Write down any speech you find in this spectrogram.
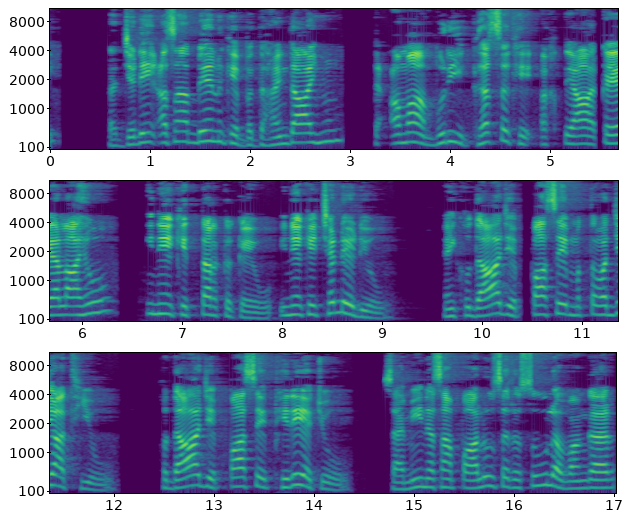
त जॾहिं असां ॿियनि खे ॿुधाईंदा आहियूं त अमा बुरी घस खे अख़्तियार कयल आहियो इन खे तर्क कयो इन खे छॾे ॾियो ऐं ख़ुदा जे पासे मतवज थियो ख़ुदा जे पासे फिरे अचो समीन असां पालूस रसूल वांगुरु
